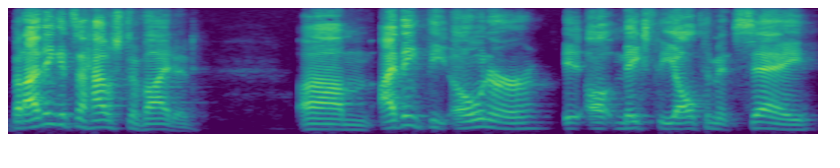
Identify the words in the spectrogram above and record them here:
but I think it's a house divided. Um, I think the owner it, uh, makes the ultimate say,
